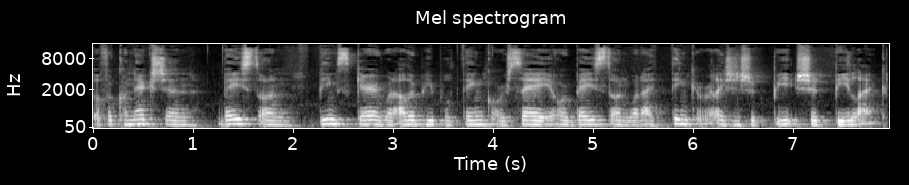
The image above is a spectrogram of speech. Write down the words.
of a connection based on being scared what other people think or say or based on what i think a relationship should be should be like.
